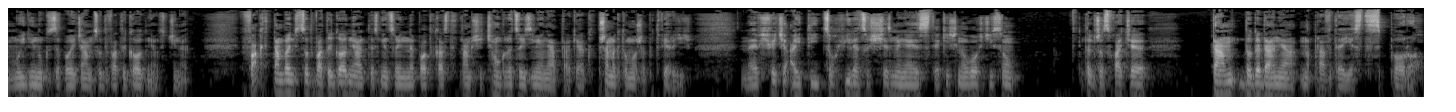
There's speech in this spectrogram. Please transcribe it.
Mój Linux zapowiedziałem co dwa tygodnie odcinek. Fakt, tam będzie co dwa tygodnie, ale to jest nieco inny podcast, tam się ciągle coś zmienia, tak jak Przemek to może potwierdzić. W świecie IT co chwilę coś się zmienia, jest jakieś nowości są. Także słuchajcie, tam do gadania naprawdę jest sporo.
